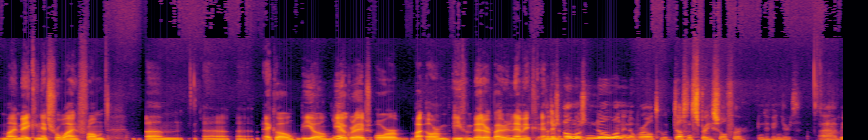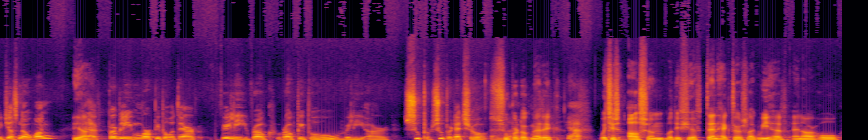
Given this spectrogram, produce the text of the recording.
my making natural wine from um, uh, uh, eco, bio, bio grapes, or bi- or even better, biodynamic. And But there's almost no one in the world who doesn't spray sulfur in the vineyard. Uh, we just know one. yeah, are probably more people, but they're really rogue, rogue people who really are super, super natural. And, super uh, dogmatic, Yeah. which is awesome. But if you have ten hectares like we have, and our whole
